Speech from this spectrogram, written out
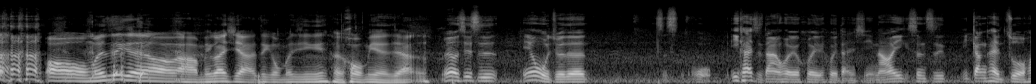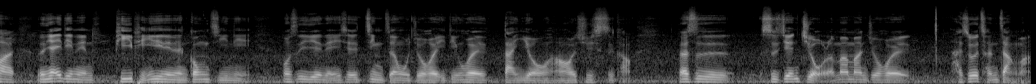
哦，我们这个哦啊，没关系啊，这个我们已经很后面这样。没有，其实因为我觉得。我一开始当然会会会担心，然后一甚至一刚开始做的话，人家一点点批评，一点点攻击你，或是一点点一些竞争，我就会一定会担忧，然后去思考。但是时间久了，慢慢就会还是会成长嘛。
